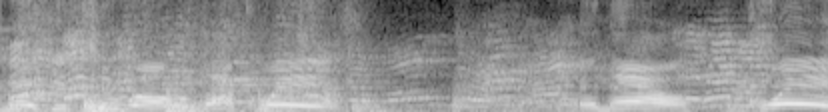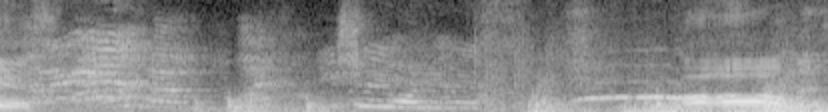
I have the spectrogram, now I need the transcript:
Make it two them by Quez. And now Quez. You sure you want to do this? Uh-uh.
